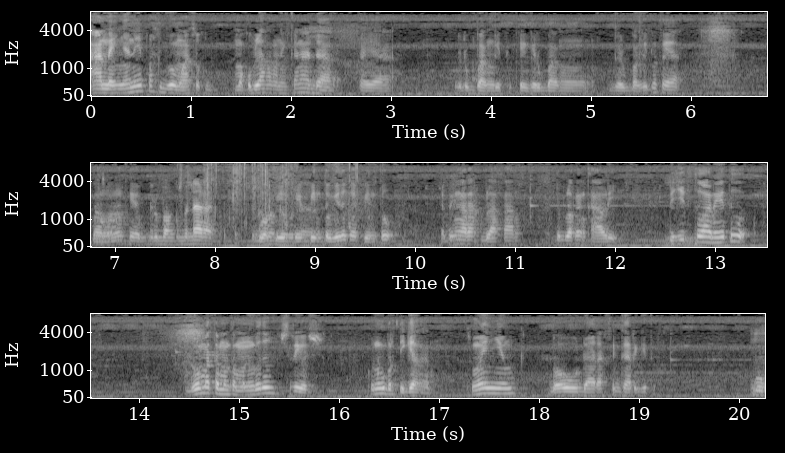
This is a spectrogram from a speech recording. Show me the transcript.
Anehnya nih pas gue masuk mau ke belakang nih kan ada kayak gerbang gitu kayak gerbang gerbang gitu kayak bangunan kayak gerbang kebenaran. pi- kayak pintu gitu kayak pintu tapi ngarah belakang itu belakang kali. Di situ tuh aneh itu gue sama teman-teman gue tuh serius. Kan gue bertiga kan semuanya nyium bau darah segar gitu bau,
